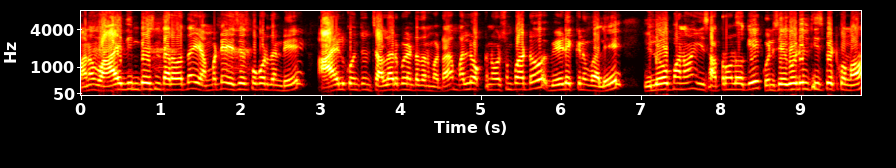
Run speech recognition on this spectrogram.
మనం వాయి దింపేసిన తర్వాత ఎమ్మటే వేసేసుకోకూడదండి. ఆయిల్ కొంచెం చల్లారిపోయి ఉంటుంది అనమాట మళ్ళీ ఒక్క నిమిషం పాటు వేడెక్కనివ్వాలి. ఈ లోపు మనం ఈ సత్రంలోకి కొన్ని సెగోడీలు తీసి పెట్టుకున్నాం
